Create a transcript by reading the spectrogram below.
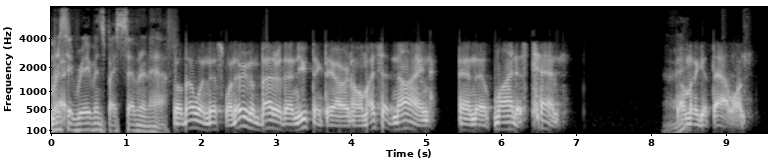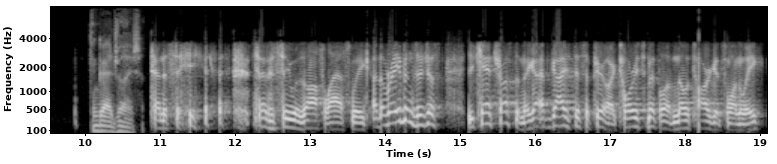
I'm right. going to say Ravens by seven and a half. Well, they'll win this one. They're even better than you think they are at home. I said nine, and the line is ten. Right. So I'm going to get that one. Congratulations. Tennessee. Tennessee was off last week. Uh, the Ravens are just you can't trust them. They got have guys disappear. Like Torrey Smith will have no targets one week,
